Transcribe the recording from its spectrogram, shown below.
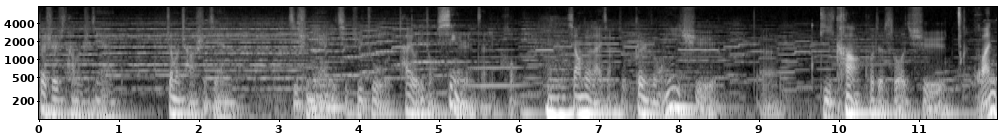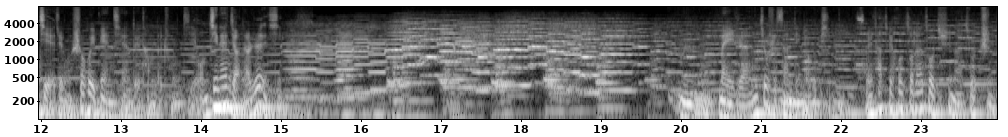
确实是他们之间这么长时间几十年一起居住，他有一种信任在那个后面。嗯相对来讲就更容易去呃抵抗或者说去缓解这种社会变迁对他们的冲击。我们今天讲叫韧性。嗯，每人就是三点六个平米，所以他最后做来做去呢，就只能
